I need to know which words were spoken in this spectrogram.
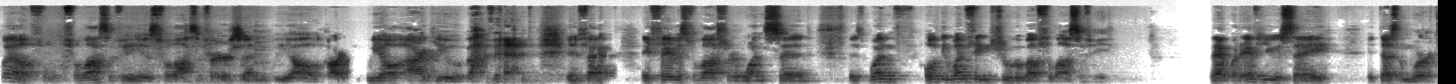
Well, philosophy is philosophers, and we all are, we all argue about that. In fact, a famous philosopher once said, "There's one only one thing true about philosophy: that whatever you say, it doesn't work.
